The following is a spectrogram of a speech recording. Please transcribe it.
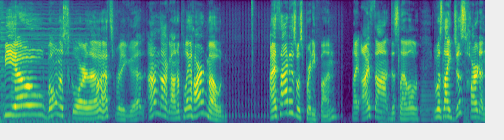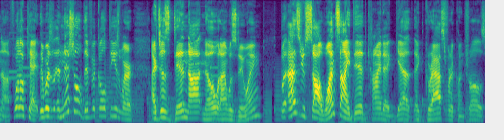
FEO bonus score, though. That's pretty good. I'm not gonna play hard mode. I thought this was pretty fun. Like, I thought this level it was, like, just hard enough. Well, okay, there was initial difficulties where I just did not know what I was doing. But as you saw, once I did kind of get a grasp for the controls,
